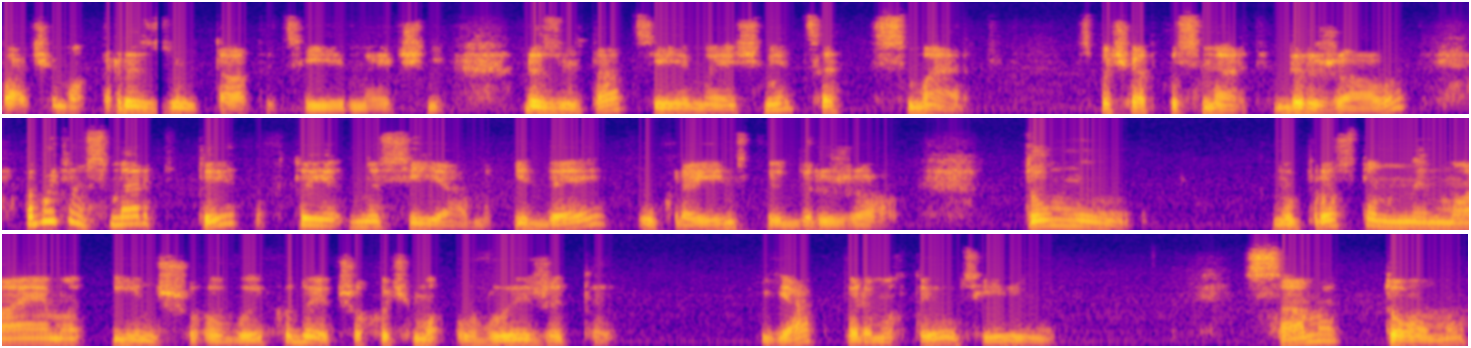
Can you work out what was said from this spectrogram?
бачимо результати цієї маячні. Результат цієї маячні це смерть. Спочатку смерть держави, а потім смерть тих, хто є носіями ідей української держави. Тому ми просто не маємо іншого виходу, якщо хочемо вижити, як перемогти у цій війні. Саме тому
